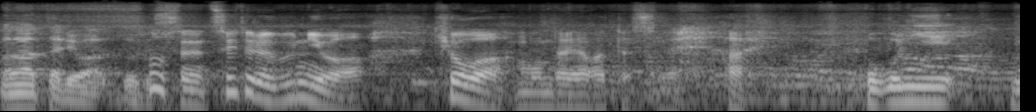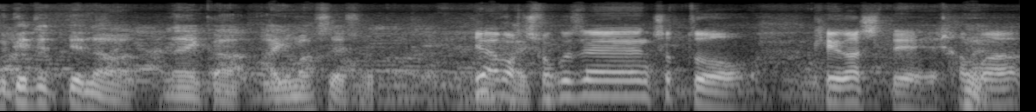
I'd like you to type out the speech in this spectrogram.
の辺りはどうですか？そうですね。ついてる分には今日は問題なかったですね。はい。ここに向けてっていうのは何かありましたでしょうか？いやまあ直前ちょっと怪我してあんま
